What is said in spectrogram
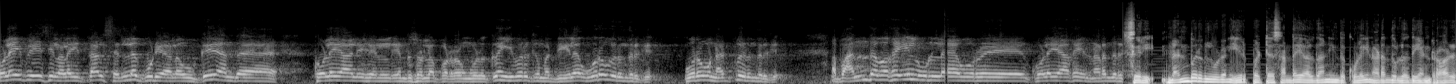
தொலைபேசியில் அழைத்தால் செல்லக்கூடிய அளவுக்கு அந்த கொலையாளிகள் என்று சொல்லப்படுறவங்களுக்கும் இவருக்கு மத்தியில் உறவு இருந்திருக்கு. உறவு நட்பு இருந்திருக்கு. அப்ப அந்த வகையில் உள்ள ஒரு கொலையாக இது நடந்திருக்கு. சரி நண்பர்களுடன் ஏற்பட்ட சண்டையால் தான் இந்த கொலை நடந்துள்ளது என்றால்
